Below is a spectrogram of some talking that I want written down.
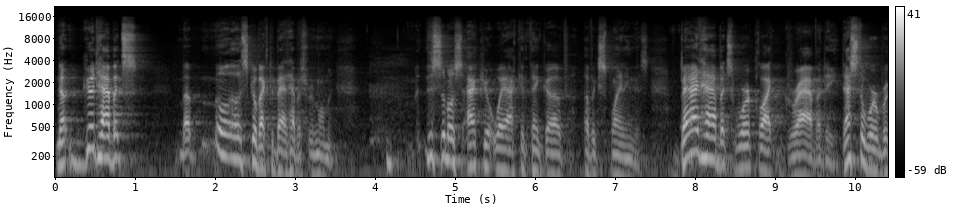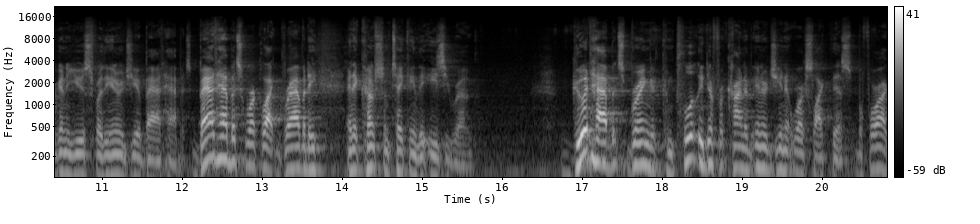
Now, good habits, uh, well, let's go back to bad habits for a moment. This is the most accurate way I can think of of explaining this. Bad habits work like gravity. That's the word we're going to use for the energy of bad habits. Bad habits work like gravity, and it comes from taking the easy road. Good habits bring a completely different kind of energy, and it works like this. Before I,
